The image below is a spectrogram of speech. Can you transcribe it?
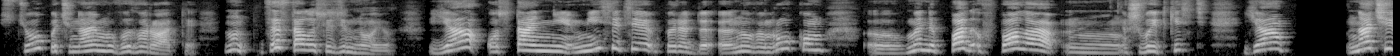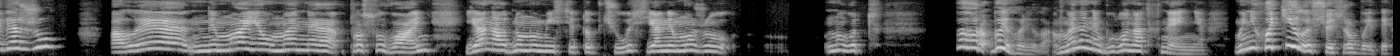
що починаємо вигорати. Ну, це сталося зі мною. Я останні місяці перед е, Новим роком е, в мене впала швидкість. Я наче в'яжу, але немає у мене просувань. Я на одному місці топчусь, я не можу. Ну, от, вигор- вигоріла. У мене не було натхнення. Мені хотілося щось робити,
